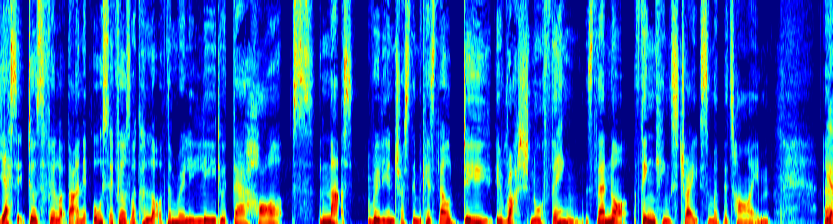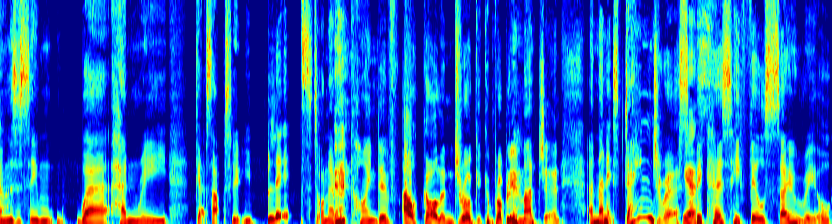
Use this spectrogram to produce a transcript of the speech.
yes, it does feel like that. And it also feels like a lot of them really lead with their hearts. And that's really interesting because they'll do irrational things. They're not thinking straight some of the time. Um, yeah. There's a scene where Henry gets absolutely blitzed on every kind of alcohol and drug you can probably imagine. And then it's dangerous yes. because he feels so real.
